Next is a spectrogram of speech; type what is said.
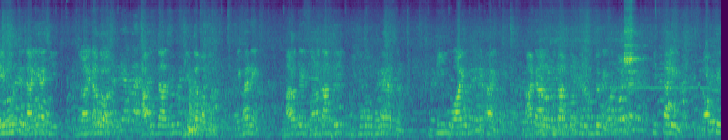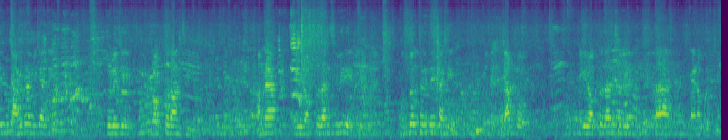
এই মুহূর্তে দাঁড়িয়ে আছি জয়নগর ঠাকুরদাস বিদ্যা ভবন এখানে ভারতের গণতান্ত্রিক যুব ফেডারেশন ডিওয়াইএফআই ঘাটাল লোকাল কর্মীর উদ্যোগে শীতকালীন রক্তের চাহিদা মেটাতে চলেছে রক্তদান শিবির। আমরা এই রক্তদান শিবিরে উদ্যোক্তাদের কাছে জানব, এই রক্তদান শিবির তারা কেন করছেন?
